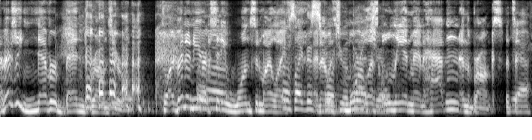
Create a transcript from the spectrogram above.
I've actually never been to Ground Zero. so I've been to New York City once in my life. like, and I was more or less joke. only in Manhattan and the Bronx. That's Yeah, it.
